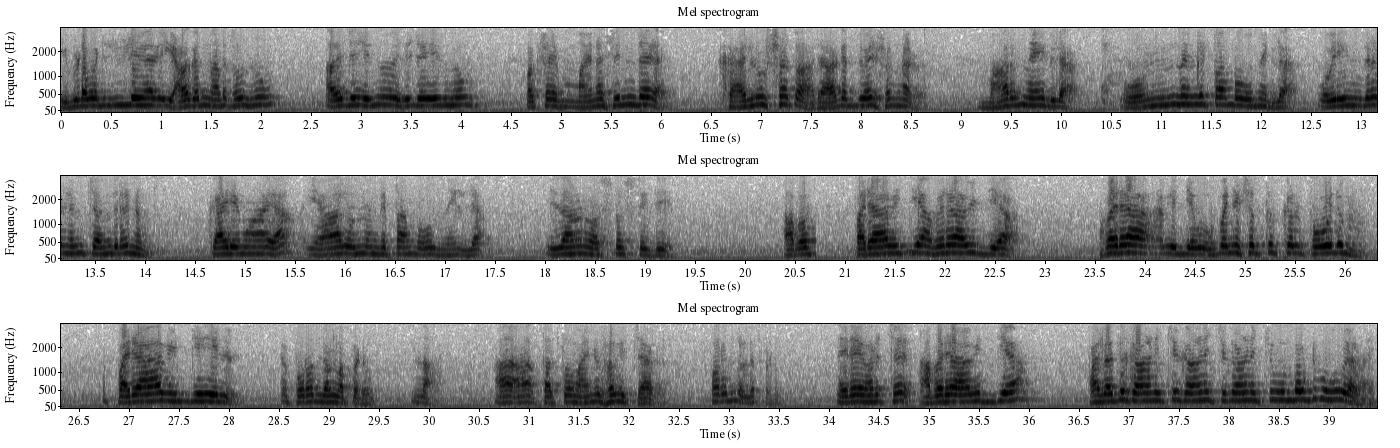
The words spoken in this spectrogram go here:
ഇവിടെ വലിയ യാഗം നടത്തുന്നു. അത് ചെയ്യുന്നു ഇത് ചെയ്യുന്നു. പക്ഷെ മനസ്സിന്റെ കലുഷത രാഗദ്വേഷങ്ങൾ മാറുന്നേയില്ല. ഒന്നും കിട്ടാൻ പോകുന്നില്ല. ഒരു ഇന്ദ്രനും ചന്ദ്രനും കാര്യമായ യാതൊന്നും കിട്ടാൻ പോകുന്നില്ല. ഇതാണ് വസ്തുസ്ഥിതി. അപ്പൊ പരാവിദ്യ അപരാവിദ്യ. അപരാവിദ്യ ഉപനിഷത്തുക്കൾ പോലും പരാവിദ്യയിൽ പുറന്തള്ളപ്പെടും. എന്നാണ് ആ തത്വം അനുഭവിച്ചാൽ പുറന്തള്ളപ്പെടും. നേരെ മറിച്ച് അപരാവിദ്യ പലത് കാണിച്ച് കാണിച്ച് കാണിച്ച് മുമ്പോട്ട് പോവുകയാണ്.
